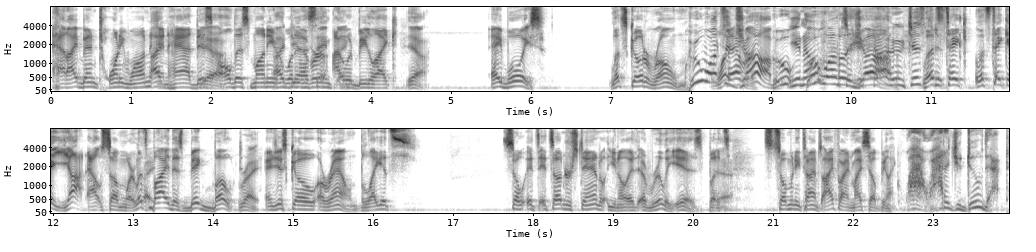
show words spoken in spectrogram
had I been 21 I'd- and had this yeah. all this money or I'd whatever, I would be like, Yeah. hey boys let's go to rome Who wants a job? who, You know? who wants a Yeah, job who just- let's take let's take a yacht out somewhere let's Right. buy this big boat Right. and just go around but like it's so it's it's understandable you know it, it really is but Yeah. it's so many times I find myself being like, "Wow, how did you do that?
